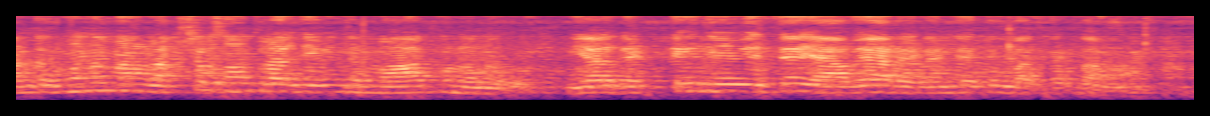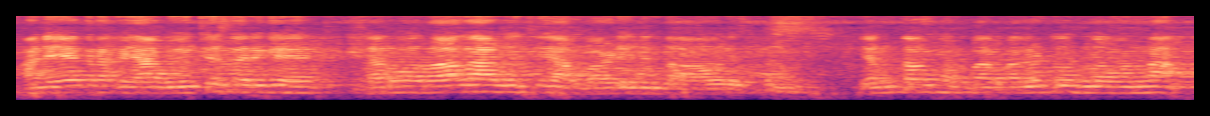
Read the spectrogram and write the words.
అంతకుముందు మనం లక్షల సంవత్సరాలు జీవించిన మహాత్ములు ఉన్నారు. ఇవాళ గట్టిగా జీవిస్తే యాభై అరవై గంటలు ఎక్కువ బతుకుతాము అనేక రకాల యాభై వచ్చేసరికి సర్వరోగాలు వచ్చి ఆ బాడీని ఆవరిస్తాము ఎంతో ఎంత పల్లెటూరులో ఉన్న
